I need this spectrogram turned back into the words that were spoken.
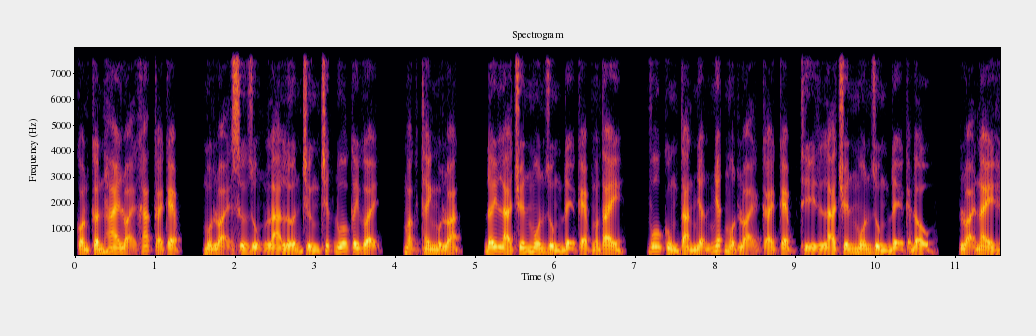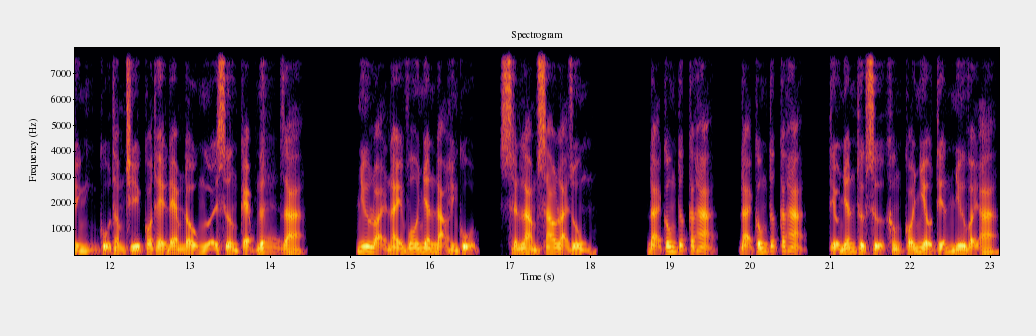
còn cần hai loại khác cái kẹp, một loại sử dụng là lớn chừng chiếc đũa cây gậy, mặc thành một loạt, đây là chuyên môn dùng để kẹp ngón tay, vô cùng tàn nhẫn nhất một loại cái kẹp thì là chuyên môn dùng để kẹp đầu, loại này hình cụ thậm chí có thể đem đầu người xương kẹp nứt ra. Như loại này vô nhân đạo hình cụ, sẽ làm sao lại dùng? Đại công tức các hạ, đại công tức các hạ, tiểu nhân thực sự không có nhiều tiền như vậy a.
